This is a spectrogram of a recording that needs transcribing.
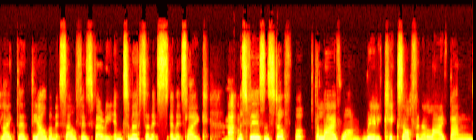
Like the the album itself is very intimate and it's and it's like Yeah. atmospheres and stuff, but the live one really kicks off in a live band.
